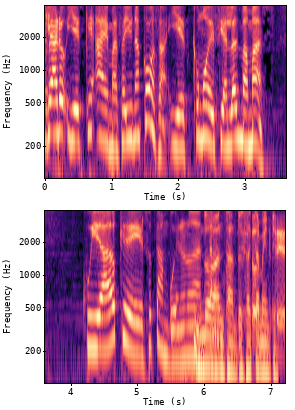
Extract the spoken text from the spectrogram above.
Claro, y es que además hay una cosa, y es como decían las mamás, cuidado que de eso tan bueno no dan No dan tanto. tanto, exactamente.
